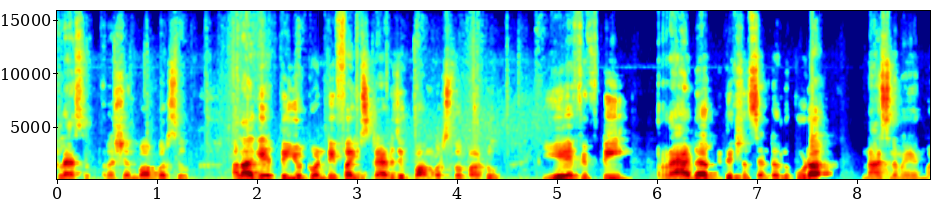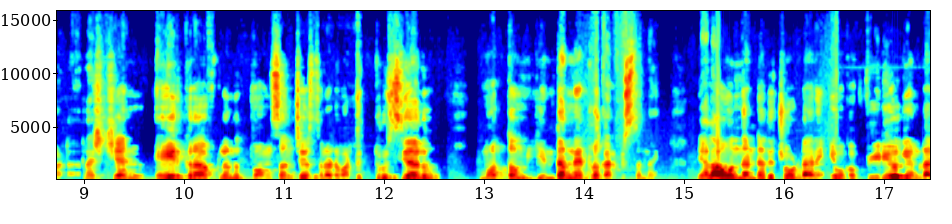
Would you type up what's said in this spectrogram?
class Russian bombers అలాగే టీయు ట్వంటీ ఫైవ్ స్ట్రాటజిక్ బాంబర్స్తో పాటు ఏ ఫిఫ్టీ రాడార్ డిటెక్షన్ సెంటర్లు కూడా నాశనమయ్యాయన్నమాట. రష్యన్ ఎయిర్ క్రాఫ్ట్లను ధ్వంసం చేస్తున్నటువంటి దృశ్యాలు మొత్తం ఇంటర్నెట్లో కనిపిస్తున్నాయి. ఎలా ఉందంటే అది చూడడానికి ఒక వీడియో గేమ్ లా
